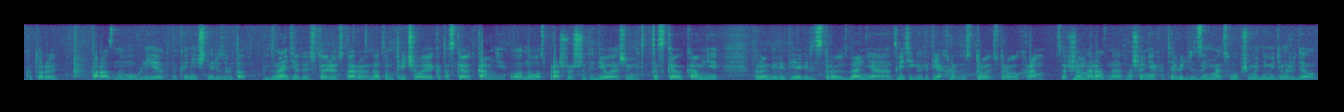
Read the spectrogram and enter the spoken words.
которые по-разному влияют на конечный результат. Знаете эту историю старую, да, там три человека таскают камни, у одного спрашивают, что ты делаешь, он говорит, таскаю камни, второй говорит, я, говорит, строю здание, а третий говорит, я строю, строю храм. Совершенно mm-hmm. разные отношения, хотя люди занимаются, в общем, одним и тем же делом.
